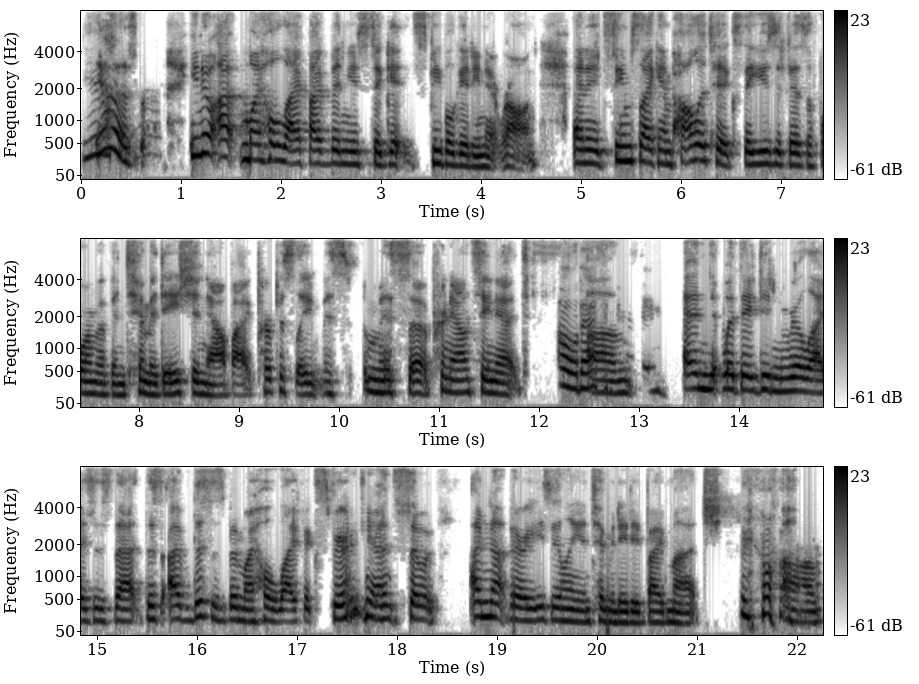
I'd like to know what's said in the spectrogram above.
Yes. You know, I, my whole life I've been used to get people getting it wrong. And it seems like in politics, they use it as a form of intimidation now by purposely mis, mispronouncing uh, it. Oh, that's um, and what they didn't realize is that this I've, this has been my whole life experience. So I'm not very easily intimidated by much. um,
